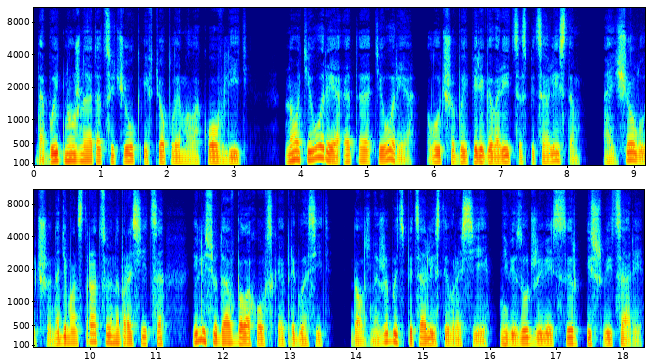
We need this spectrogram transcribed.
добыть нужно этот сычук и в теплое молоко влить. Но теория – это теория. Лучше бы переговорить со специалистом, а еще лучше на демонстрацию напроситься или сюда в Балаховское пригласить. Должны же быть специалисты в России, не везут же весь сыр из Швейцарии.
